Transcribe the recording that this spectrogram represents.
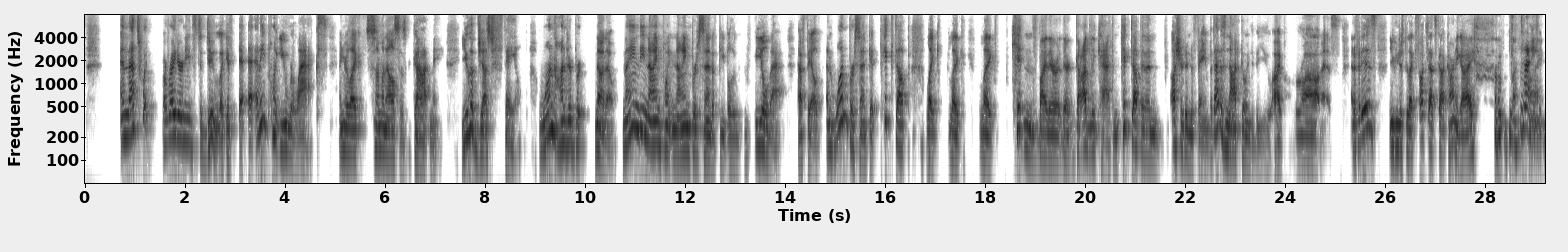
and that's what a writer needs to do. Like, if at any point you relax and you're like, someone else has got me, you have just failed. 100 per, no no 99.9% of people who feel that have failed and 1% get picked up like like like kittens by their their godly cat and picked up and then ushered into fame. But that is not going to be you i promise. And if it is you can just be like fuck that scott carney guy right.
